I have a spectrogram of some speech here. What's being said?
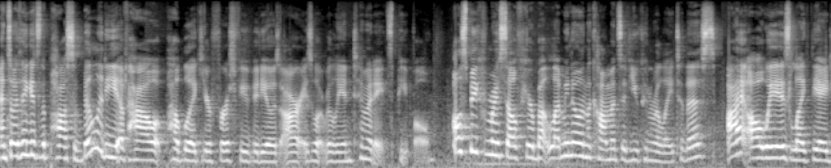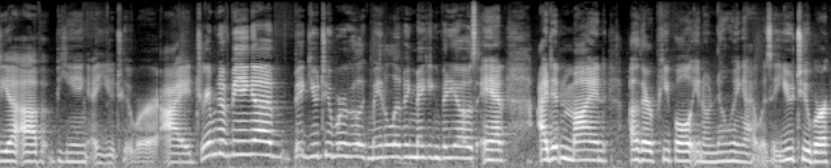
And so I think it's the possibility of how public your first few videos are is what really intimidates people. I'll speak for myself here, but let me know in the comments if you can relate to this. I always liked the idea of being a YouTuber. I dreamed of being a big YouTuber who like made a living making videos and I didn't mind other people, you know, knowing I was a YouTuber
